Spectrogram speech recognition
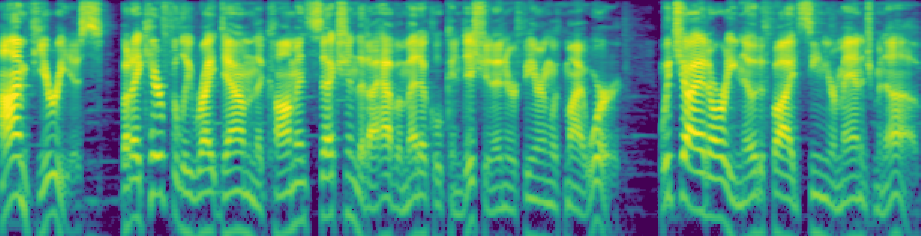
I'm furious, but I carefully write down in the comments section that I have a medical condition interfering with my work, which I had already notified senior management of.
